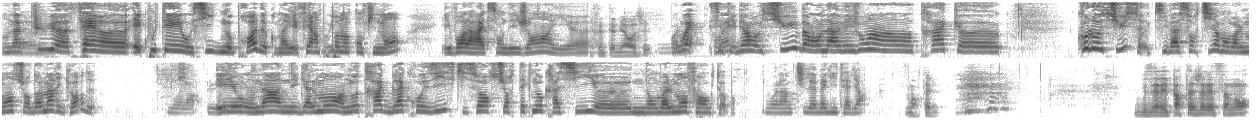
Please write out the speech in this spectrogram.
On a Euh, pu euh, faire euh, écouter aussi nos prods qu'on avait fait un peu Oui. pendant le confinement et voir la réaction des gens. Et, euh, C'était bien reçu Voilà. Ouais, c'était Ouais. bien reçu. Ben, on avait joué un track euh, Colossus qui va sortir normalement sur Dolma Record. Voilà. Et 17. on a un- également un autre track Black Roses qui sort sur Technocratie euh, normalement fin octobre. Voilà un petit label italien. Mortel. Vous avez partagé récemment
